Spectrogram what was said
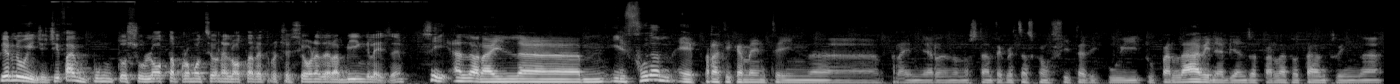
Pierluigi, ci fai un punto su lotta promozione e lotta retrocessione della B inglese? Sì, allora il, uh, il Fulham è praticamente in uh, Premier nonostante questa sconfitta di cui tu parlavi, ne abbiamo già parlato tanto in, uh,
